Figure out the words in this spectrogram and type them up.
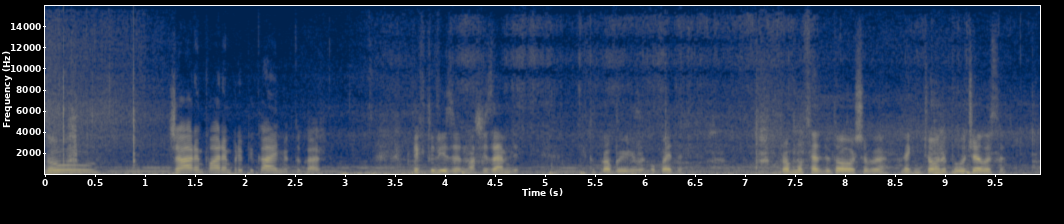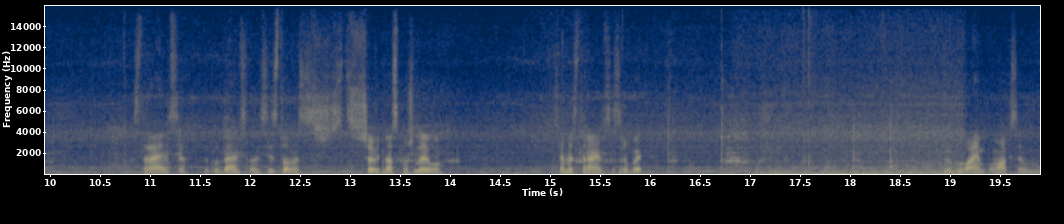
Ну, жарим, парим, припікаємо, як то кажуть. Тих, хто лізе в наші землі, хто пробує їх захопити. Робимо все для того, щоб в них нічого не вийшло. Стараємося, викладаємося на всі сто, що від нас можливо. Це ми стараємося зробити. Вибиваємо по максимуму.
